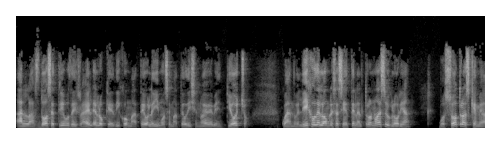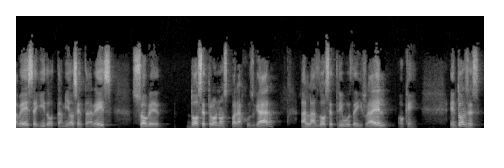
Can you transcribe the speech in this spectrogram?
a las doce tribus de Israel. Es lo que dijo Mateo, leímos en Mateo 19, 28. Cuando el Hijo del Hombre se siente en el trono de su gloria, vosotros que me habéis seguido, también os sentaréis sobre doce tronos para juzgar a las doce tribus de Israel. Ok. Entonces,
